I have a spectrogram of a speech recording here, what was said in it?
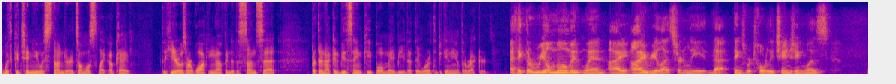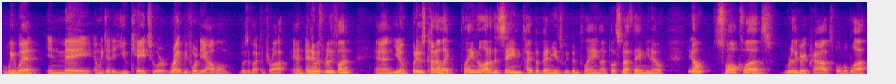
with continuous thunder, it's almost like, okay, the heroes are walking off into the sunset, but they're not going to be the same people maybe that they were at the beginning of the record. I think the real moment when I I realized certainly that things were totally changing was we went in May and we did a UK tour right before the album was about to drop, and and it was really fun. And you know, but it was kind of like playing a lot of the same type of venues we've been playing on Post Nothing. You know, you know, small clubs, really great crowds, blah blah blah.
